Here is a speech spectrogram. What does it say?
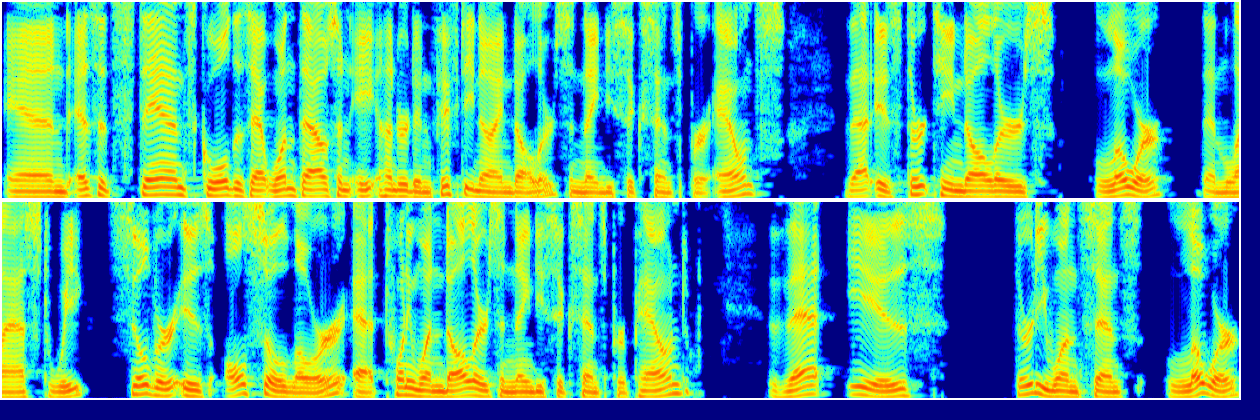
And as it stands, gold is at $1,859.96 per ounce. That is $13 lower than last week. Silver is also lower at $21.96 per pound. That is 31 cents lower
